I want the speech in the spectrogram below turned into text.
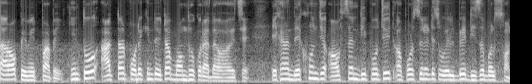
তারাও পেমেন্ট পাবে। কিন্তু আটটার পরে কিন্তু এটা বন্ধ করে দেওয়া হয়েছে। এখানে দেখুন যে option deposit opportunities will be disable soon.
